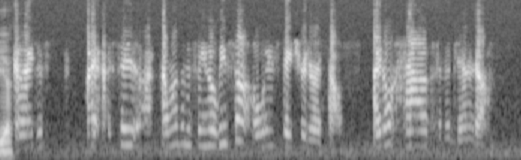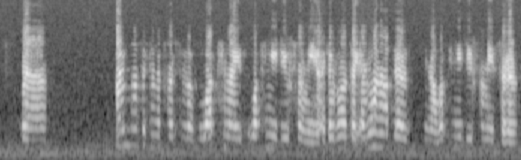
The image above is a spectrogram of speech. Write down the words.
Yeah. and I just, I, I say, I, I want them to say, you know, Lisa, always stay true to herself. I don't have an agenda. Uh, I'm not the kind of person of what can I, what can you do for me? Like everyone's like, everyone out there, you know, what can you do for me? Sort of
